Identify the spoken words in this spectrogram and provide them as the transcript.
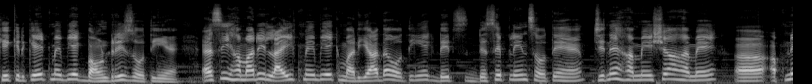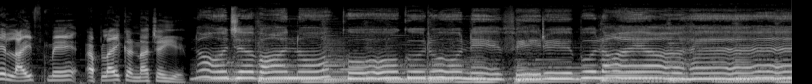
कि क्रिकेट में भी एक बाउंड्रीज होती हैं। ऐसी हमारी लाइफ में भी एक मर्यादा होती है एक डिसिप्लिन होते हैं जिन्हें हमेशा हमें आ, अपने लाइफ में अप्लाई करना चाहिए। नौजवानों को गुरु ने फिर बुलाया है।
